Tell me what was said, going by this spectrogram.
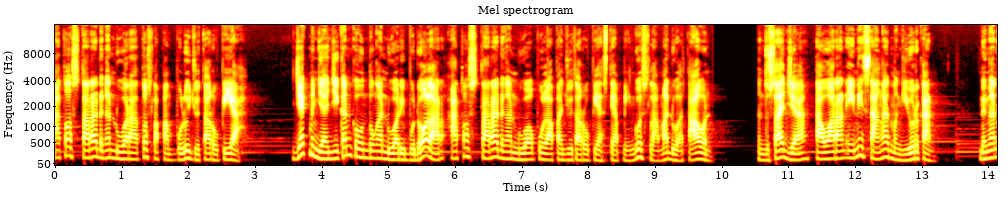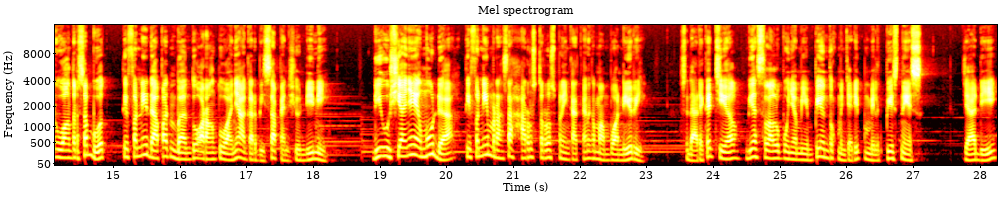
atau setara dengan 280 juta rupiah. Jack menjanjikan keuntungan 2000 dolar atau setara dengan 28 juta rupiah setiap minggu selama 2 tahun. Tentu saja, tawaran ini sangat menggiurkan. Dengan uang tersebut, Tiffany dapat membantu orang tuanya agar bisa pensiun dini. Di usianya yang muda, Tiffany merasa harus terus meningkatkan kemampuan diri. Sedari kecil, dia selalu punya mimpi untuk menjadi pemilik bisnis. Jadi,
